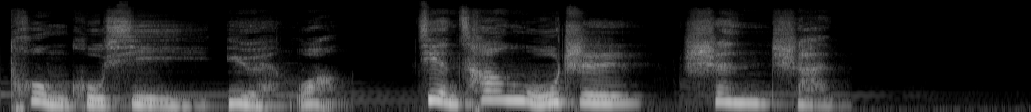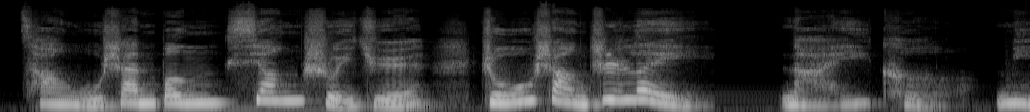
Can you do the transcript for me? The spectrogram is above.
痛哭兮远望，见苍梧之深山。苍梧山崩湘水绝，竹上之泪乃可灭。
